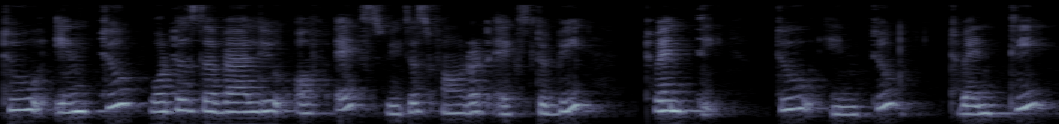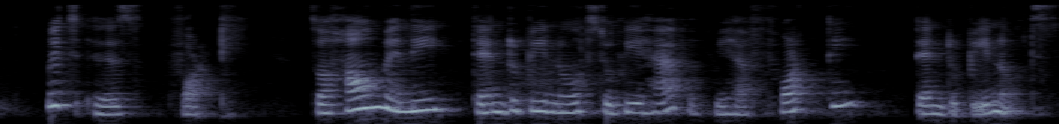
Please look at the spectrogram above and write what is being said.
2 into what is the value of x? We just found out x to be 20. 2 into 20 which is 40. So how many 10 rupee notes do we have? We have 40 10 rupee notes.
